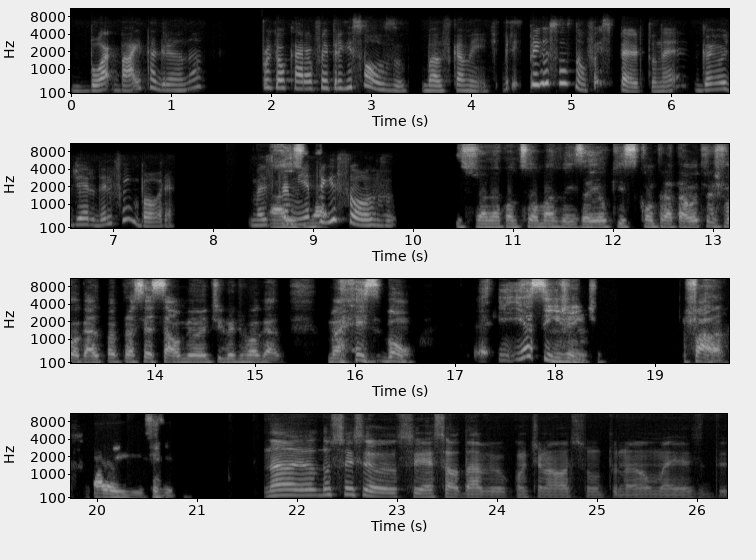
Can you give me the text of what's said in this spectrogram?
baita grana porque o cara foi preguiçoso, basicamente. Pre- Preguiçoso não, foi esperto, né? Ganhou o dinheiro dele e foi embora. Mas Ah, pra isso mim é já- preguiçoso. Isso já me aconteceu uma vez. Aí eu quis contratar outro advogado para processar o meu antigo advogado. Mas, bom. E, e assim, gente. Fala, fala aí, Felipe. Não, eu não sei se, eu- se é saudável continuar o assunto, não, mas de-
